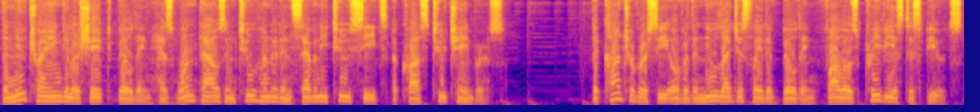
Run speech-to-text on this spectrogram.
The new triangular-shaped building has 1,272 seats across two chambers. The controversy over the new legislative building follows previous disputes,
